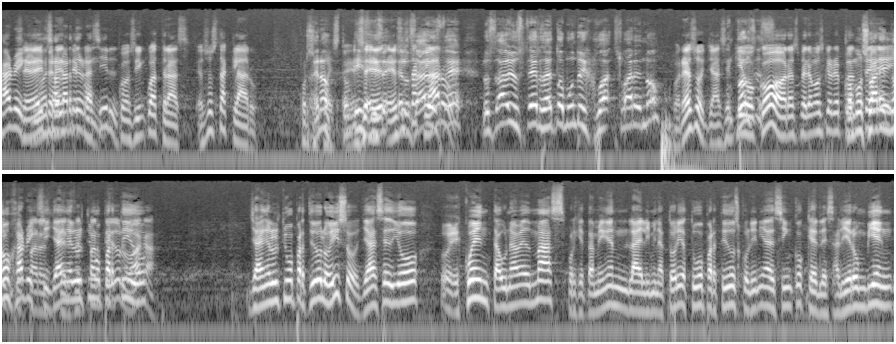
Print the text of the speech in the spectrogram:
Harry, se ve no es diferente hablar de con- Brasil. con cinco atrás. Eso está claro. Por Bueno, supuesto. si usted- eso lo está sabe claro. Usted, lo sabe usted, lo sabe todo el mundo y Suárez no. Por eso, ya se Entonces- equivocó. Ahora esperemos que replantee. ¿Cómo Suárez no, Harry? Si ya en el último partido- ya en el último partido lo hizo, ya se dio cuenta una vez más, porque también en la eliminatoria tuvo partidos con línea de 5 que le salieron bien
